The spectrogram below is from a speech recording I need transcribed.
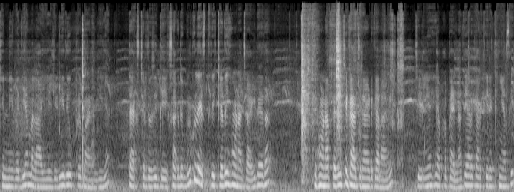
ਕਿੰਨੀ ਵਧੀਆ ਮਲਾਈ ਹੈ ਜਿਹੜੀ ਇਹਦੇ ਉੱਪਰ ਬਣ ਗਈ ਹੈ। ਟੈਕਸਚਰ ਤੁਸੀਂ ਦੇਖ ਸਕਦੇ ਹੋ ਬਿਲਕੁਲ ਇਸ ਤਰੀਕੇ ਦਾ ਹੀ ਹੋਣਾ ਚਾਹੀਦਾ ਇਹਦਾ। ਤੇ ਹੁਣ ਆਪਾਂ ਇਹਦੇ ਵਿੱਚ ਗਾਜਰਾਂ ਐਡ ਕਰਾਂਗੇ, ਜਿਹੜੀਆਂ ਇਹ ਆਪਾਂ ਪਹਿਲਾਂ ਤਿਆਰ ਕਰਕੇ ਰੱਖੀਆਂ ਸੀ।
